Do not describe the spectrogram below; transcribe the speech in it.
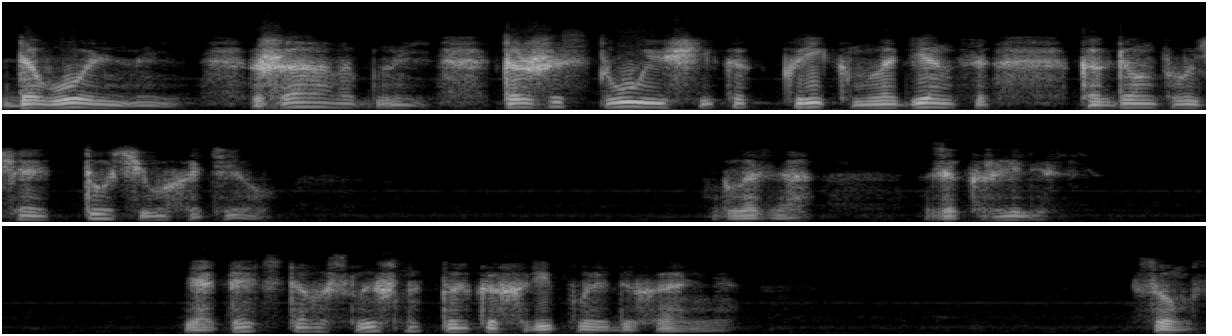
довольный, жалобный, торжествующий, как крик младенца, когда он получает то, чего хотел. Глаза закрылись, и опять стало слышно только хриплое дыхание. Сомс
